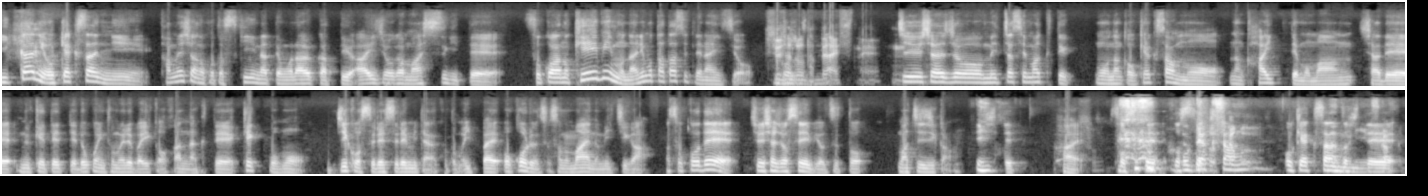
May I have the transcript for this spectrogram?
いかにお客さんに亀賞のこと好きになってもらうかっていう愛情が増しすぎて、そこ、あの、警備員も何も立たせてないんですよ。駐車場立ってないですね。うん駐車場めっちゃ狭くて、もうなんかお客さんもなんか入っても満車で抜けてってどこに止めればいいか分かんなくて、結構もう事故すれすれみたいなこともいっぱい起こるんですよ、その前の道が。そこで駐車場整備をずっと待ち時間え？して、はい。そして、そ お客さん。お客さんとして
